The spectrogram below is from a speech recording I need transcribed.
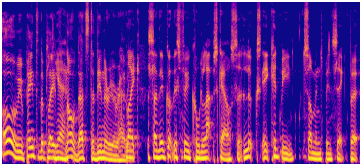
Oh, you painted the plate. Yeah. No, that's the dinner you're having. Like, so they've got this food called lapskaus that looks, it could be someone's been sick, but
